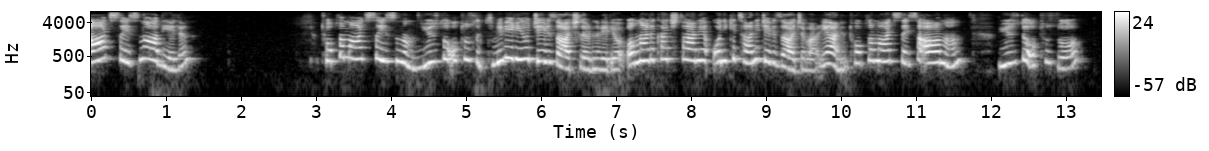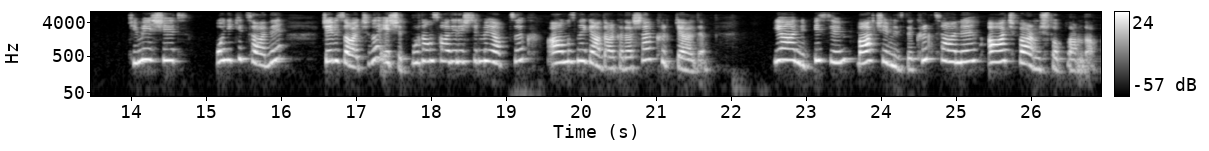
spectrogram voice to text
ağaç sayısını A diyelim. Toplam ağaç sayısının %30'u kimi veriyor? Ceviz ağaçlarını veriyor. Onlarda kaç tane? 12 tane ceviz ağacı var. Yani toplam ağaç sayısı A'nın %30'u kimi eşit? 12 tane ceviz ağacına eşit. Buradan sadeleştirme yaptık. A'mız ne geldi arkadaşlar? 40 geldi. Yani bizim bahçemizde 40 tane ağaç varmış toplamda.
